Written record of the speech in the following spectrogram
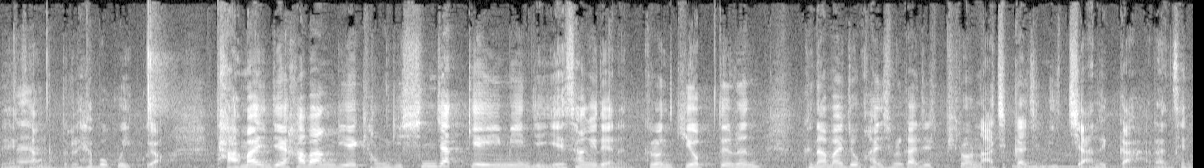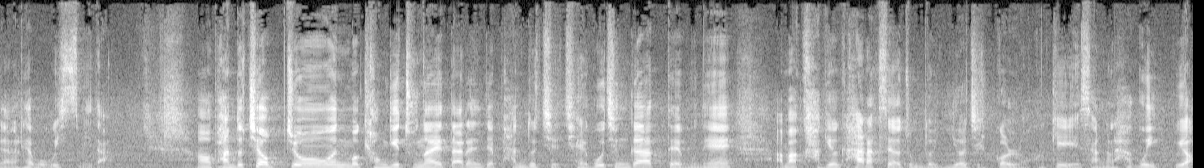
네. 예상들을 해보고 있고요. 다만 이제 하반기에 경기 신작 게임이 이제 예상이 되는 그런 기업들은 그나마 좀 관심을 가질 필요는 아직까지는 있지 않을까라는 생각을 해보고 있습니다. 어, 반도체 업종은 뭐 경기 둔화에 따른 이제 반도체 재고 증가 때문에 아마 가격 하락세가 좀 더 이어질 걸로 그렇게 예상을 하고 있고요.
